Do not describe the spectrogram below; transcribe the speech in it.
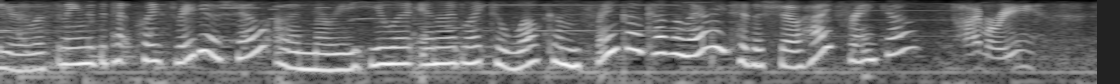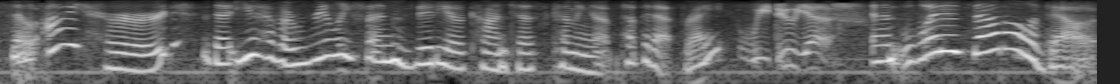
You're listening to the Pet Place Radio Show. I'm Marie Hulett, and I'd like to welcome Franco Cavaleri to the show. Hi, Franco. Hi, Marie. So I heard that you have a really fun video contest coming up, Pup It Up, right? We do, yes. And what is that all about?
